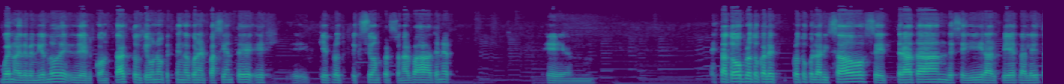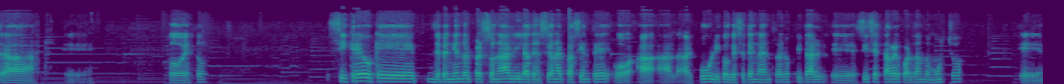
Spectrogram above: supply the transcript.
bueno, dependiendo del contacto que uno tenga con el paciente, es eh, qué protección personal va a tener. Eh, está todo protocolarizado, se tratan de seguir al pie de la letra todo esto. Sí creo que dependiendo del personal y la atención al paciente o al público que se tenga dentro del hospital, sí se está resguardando mucho eh,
